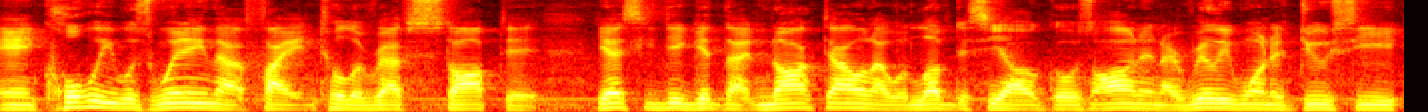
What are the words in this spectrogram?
And Colby was winning that fight until the refs stopped it. Yes, he did get that knockdown. I would love to see how it goes on, and I really want to do see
